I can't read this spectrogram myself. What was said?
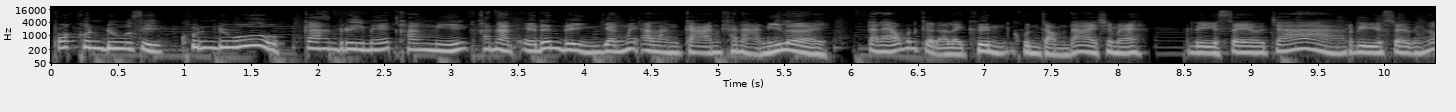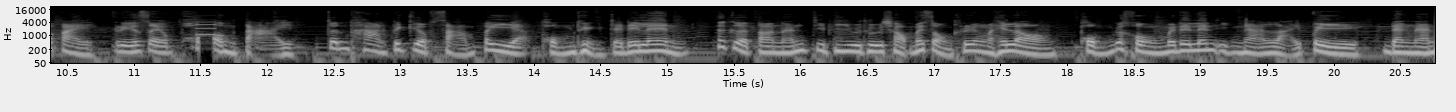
เพราะคุณดูสิ คุณดูการรีเมคครั้งนี้ขนาด Elden Ring ยังไม่อลังการขนาดนี้เลย แต่แล้วมันเกิดอะไรขึ้นคุณจำได้ใช่ไหมรีเซลจ้า รีเซลกันเข้าไป รีเซลพ่อองตาย จนผ่านไปเกือบ 3 ปีอะผมถึงจะได้เล่น ถ้าเกิดตอนนั้น GPU 2 Shop ไม่ส่งเครื่องมาให้ลอง ผมก็คงไม่ได้เล่นอีกนานหลายปี ดังนั้น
